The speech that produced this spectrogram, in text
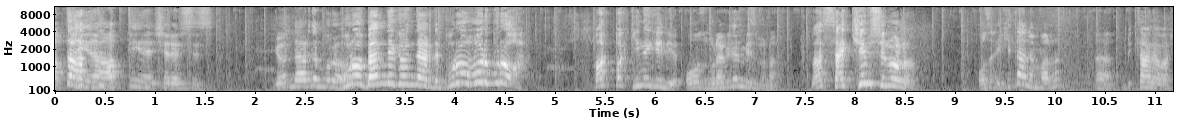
attı attı. yine attı yine şerefsiz. Gönderdim bro. Bro ben de gönderdim. Bro vur bro. Bak bak yine geliyor. Oğuz vurabilir miyiz bunu? Lan sen kimsin oğlum? Oğuz iki tane mi var lan? Ha. Bir tane var.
